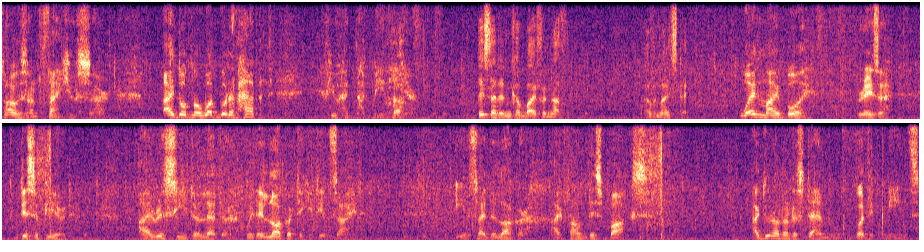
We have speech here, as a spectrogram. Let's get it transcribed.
Thousand thank you, sir. I don't know what would have happened if you had not been Well, here. At least I didn't come by for nothing. Have a nice day. When my boy, Reza, disappeared, I received a letter with a locker ticket inside. Inside the locker, I found this box. I do not understand what it means,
